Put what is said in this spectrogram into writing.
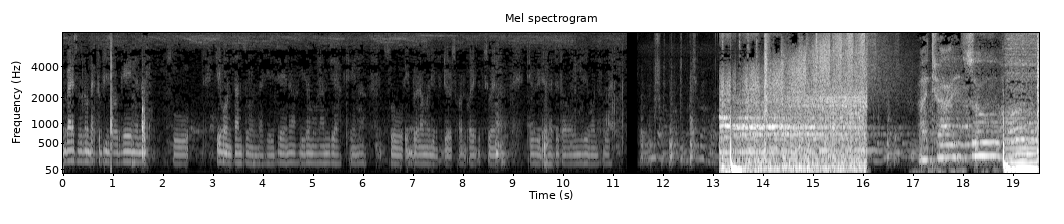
welcome back to please again होइन सो के भन्न चाहन्छु भन्दाखेरि चाहिँ होइन हिजो म राम्रै आएको थिएँ होइन सो एक बेला मैले भिडियो सर्ट गरेको छु होइन त्यो भिडियोलाई चाहिँ तपाईँ इन्जोय गर्नुहोस् होला I tried so hard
